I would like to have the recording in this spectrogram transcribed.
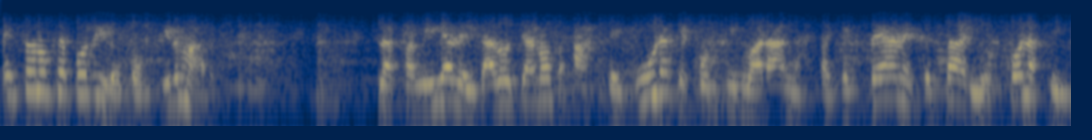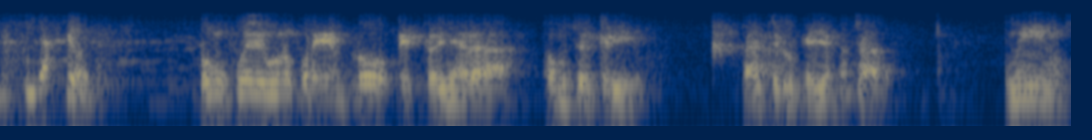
esto no se ha podido confirmar. La familia Delgado ya nos asegura que continuarán hasta que sea necesario con las investigaciones. ¿Cómo puede uno, por ejemplo, extrañar a, un ser querido? Pase lo que haya pasado. Un.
